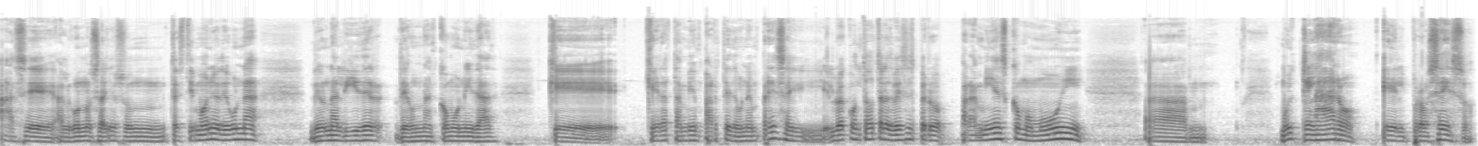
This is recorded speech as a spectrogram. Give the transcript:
hace algunos años un testimonio de una, de una líder de una comunidad que, que era también parte de una empresa. Y lo he contado otras veces, pero para mí es como muy, muy claro el proceso.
